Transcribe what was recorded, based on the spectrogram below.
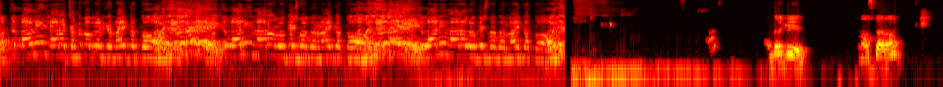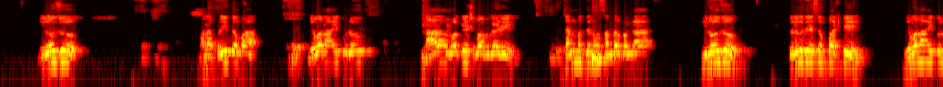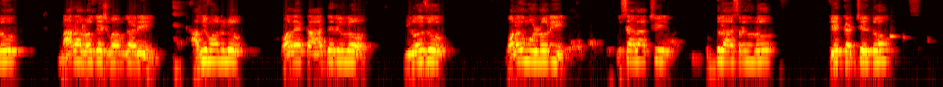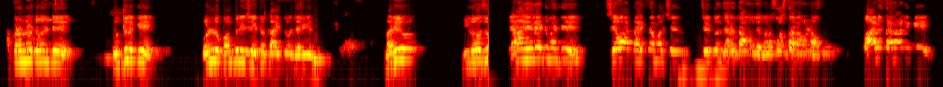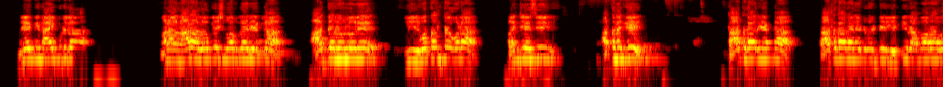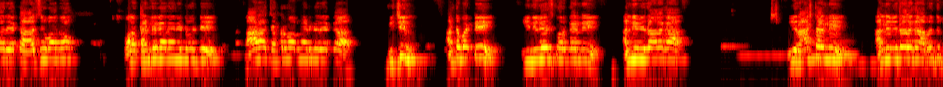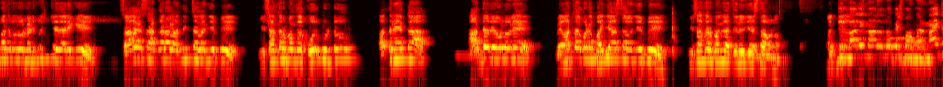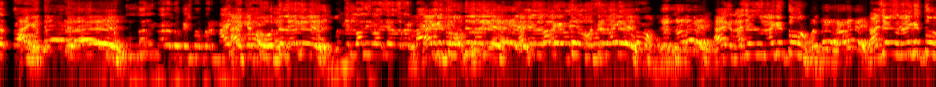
వర్తిల్లాలి నారా చంద్రబాబు నాయుడు గారి నాయకత్వం. వర్తిల్లాలి నారా లోకేష్ బాబు గారి నాయకత్వం. వర్తిల్లాలి నారా లోకేష్ బాబు గారి నాయకత్వం. అందరికి నమస్కారం. ఈరోజు మన ప్రీతమ యువ నాయకుడు నారా లోకేష్ బాబు గారి జన్మదినం సందర్భంగా ఈరోజు తెలుగుదేశం పార్టీ యువ నాయకులు నారా లోకేష్ బాబు గారి అభిమానులు వాళ్ళ యొక్క ఆధ్వర్యంలో ఈరోజు వలగమూడులోని విశాలాక్షి వృద్ధుల ఆశ్రయంలో కేక్ కట్ చేయటం అక్కడ ఉన్నటువంటి వృద్ధులకి ఒళ్ళు పంపిణీ చేయటం కార్యక్రమం జరిగింది. మరియు ఈరోజు ఎనలేనటువంటి సేవా కార్యక్రమాలు చేయటం జరుగుతా ఉంది. మనం చూస్తానే ఉన్నాం. భావి తరానికి నేటి నాయకుడిగా మన నారా లోకేష్ బాబు గారి యొక్క ఆధ్వర్యంలోనే ఈ యువతంతా కూడా పనిచేసి అతనికి తాతగారి యొక్క తాతగారు అయినటువంటి ఎన్టీ రామారావు గారి యొక్క ఆశీర్వాదం వాళ్ళ తండ్రి గారు అయినటువంటి నారా చంద్రబాబు నాయుడు గారి యొక్క విజన్ అంటబట్టి ఈ నియోజకవర్గాన్ని అన్ని విధాలుగా ఈ రాష్ట్రాన్ని అన్ని విధాలుగా అభివృద్ధి పథకంలో నడిపించేదానికి సహాయ సహకారాలు అందించాలని చెప్పి ఈ సందర్భంగా కోరుకుంటూ అతని యొక్క ఆధ్వర్యంలోనే మేమంతా కూడా పనిచేస్తామని చెప్పి ఈ సందర్భంగా తెలియజేస్తా ఉన్నాం. వద్దుల్లాలి నారా లోకేష్ బాబు గారి నాయకత్వం నాయకత్వం! వద్దుల్లాలి నారా లోకేష్ బాబు గారి నాయకత్వం నాయకత్వం వద్దుల్లాలి! వద్దుల్లాలి రాజయాదవ్ గారి నాయకత్వం వద్దుల్లాలి! నాయకత్వం వద్దుల్లాలి! రాజేంద్ర నాయకత్వం రాజేంద్ర నాయకత్వం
